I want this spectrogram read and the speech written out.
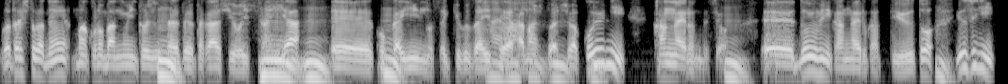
私とかね、まあ、この番組に登場されている高橋洋一さんや、うん、えー、国会議員の積極財政派の人たちはこういうふうに考えるんですよ。うん、えー、どういうふうに考えるかっていうと、要するに、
